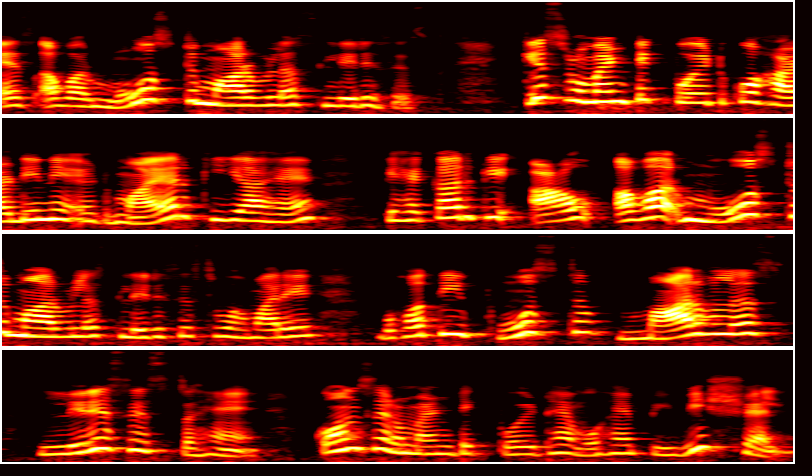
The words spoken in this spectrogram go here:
as our most marvellous lyricist किस रोमांटिक पोइट को हार्डी ने एडमायर किया है? कहकर कि आउ अवर मोस्ट मार्वलस लिरिसिस्ट वो हमारे बहुत ही मोस्ट मार्वलस लिरिसिस्ट हैं। कौन से रोमांटिक पोइट हैं, वो हैं PV Shelley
